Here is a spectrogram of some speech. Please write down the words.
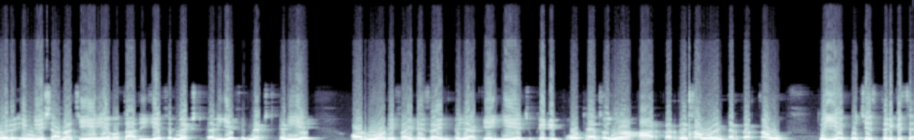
फिर इंग्लिश आना चाहिए, ये बता दीजिए, फिर नेक्स्ट करिए, फिर नेक्स्ट करिए। और मॉडिफाइड डिज़ाइन पे जाके ये चूँकि रिपोर्ट है तो यहाँ आर कर देता हूँ एंटर करता हूँ। तो ये कुछ इस तरीके से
